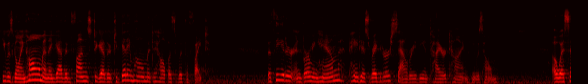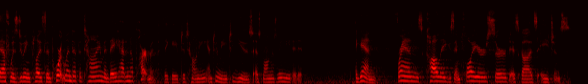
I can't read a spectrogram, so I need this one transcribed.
He was going home and they gathered funds together to get him home and to help us with the fight. The theater in Birmingham paid his regular salary the entire time he was home. OSF was doing plays in Portland at the time, and they had an apartment that they gave to Tony and to me to use as long as we needed it. Again, Friends, colleagues, employers served as God's agents,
